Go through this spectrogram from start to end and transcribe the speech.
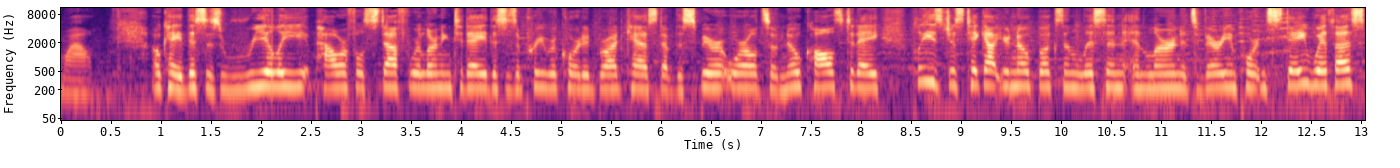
Wow. Okay, this is really powerful stuff we're learning today. This is a pre recorded broadcast of the spirit world, so no calls today. Please just take out your notebooks and listen and learn. It's very important. Stay with us.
